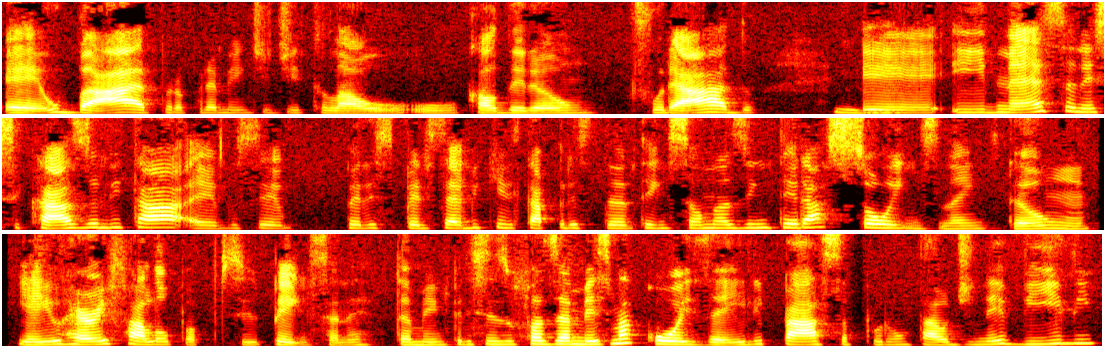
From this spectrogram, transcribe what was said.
é, o bar, propriamente dito, lá, o, o caldeirão furado. Uhum. E, e, nessa, nesse caso, ele tá. É, você percebe que ele tá prestando atenção nas interações, né? Então. E aí o Harry falou, opa, pensa, né? Também preciso fazer a mesma coisa. Ele passa por um tal de Neville,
